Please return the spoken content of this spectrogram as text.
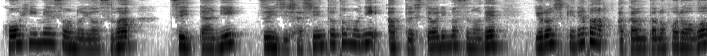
コーヒー瞑想の様子は、ツイッターに随時写真とともにアップしておりますので、よろしければアカウントのフォローを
